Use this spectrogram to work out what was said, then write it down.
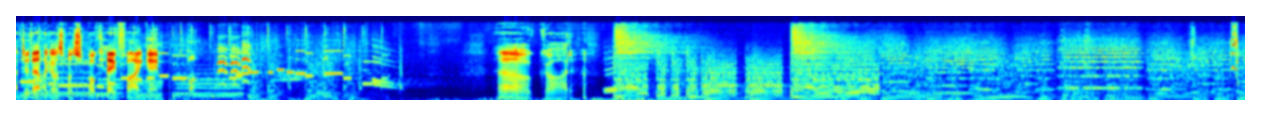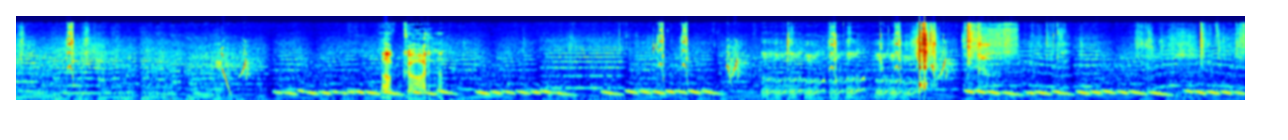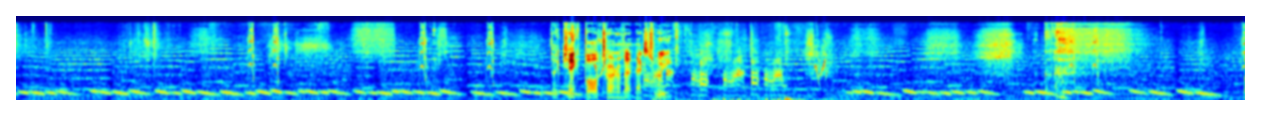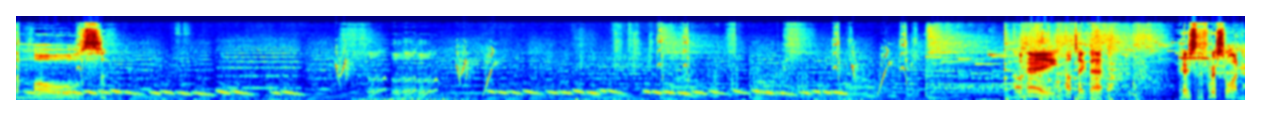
Not do that like I was supposed to. Okay, fine, game. Oh, God. tournament next week. the moles. Oh hey, I'll take that. Here's the first one.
